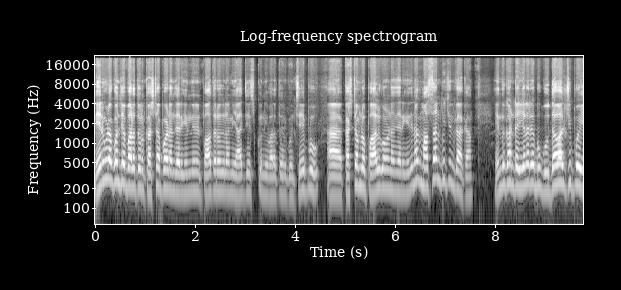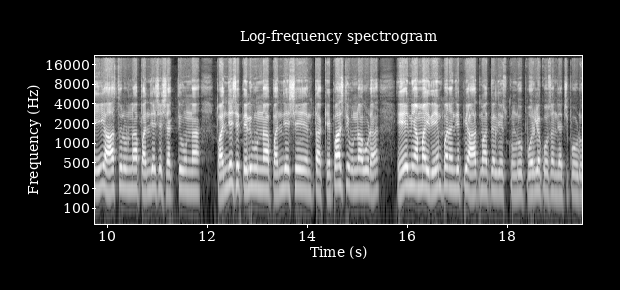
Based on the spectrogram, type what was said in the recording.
నేను కూడా కొంచెం వాళ్ళతో కష్టపడడం జరిగింది. నేను పాత రోజులన్నీ యాద్ చేసుకుని వాళ్ళతో కొంచెంసేపు కష్టంలో పాల్గొనడం జరిగింది. నాకు మస్తు అనిపించింది కాక. ఎందుకంటే ఇలా రేపు గుద్దవలసిపోయి ఆస్తులు ఉన్నా పనిచేసే శక్తి ఉన్నా పనిచేసే తెలివి ఉన్నా పనిచేసే ఎంత కెపాసిటీ ఉన్నా కూడా ఏ నీ అమ్మ ఇదేం పని అని చెప్పి ఆత్మహత్యలు చేసుకుండు పోరిల కోసం చచ్చిపోడు.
